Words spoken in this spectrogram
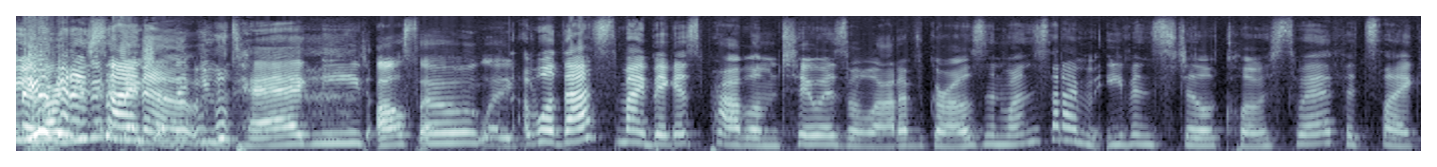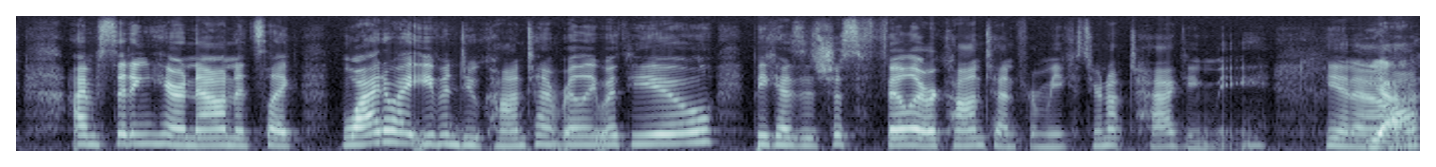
you say, going to sign make sure up? that you tag me also? Like, Well, that's my biggest problem too. Is a lot of girls and ones that I'm even still close with. It's like I'm sitting here now, and it's like, why do I even do content really with you? Because it's just filler content for me because you're not tagging me. You know, yeah,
